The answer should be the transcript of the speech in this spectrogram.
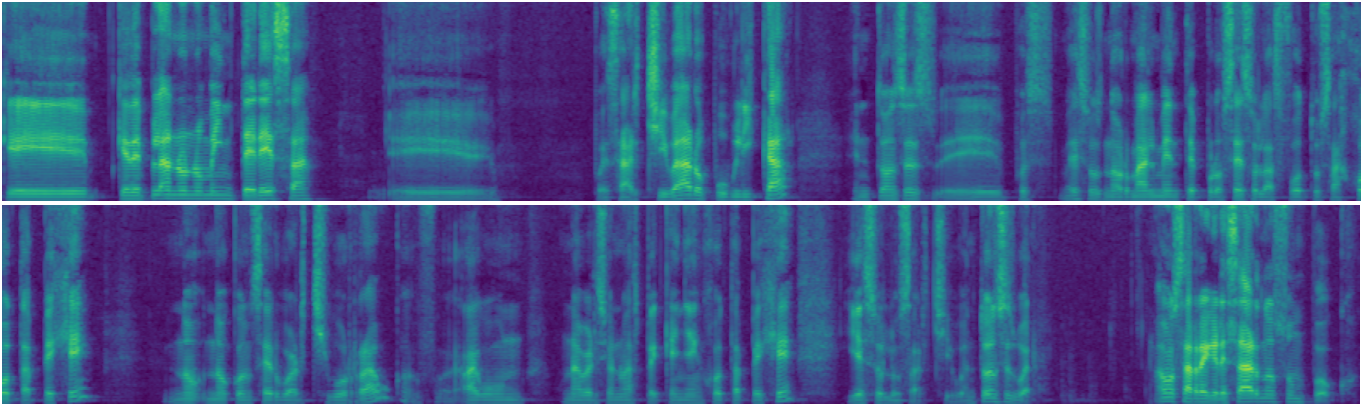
que, de plano no me interesa eh, pues archivar o publicar. Entonces, eh, pues esos normalmente proceso las fotos a JPG no, conservo archivo RAW, hago una versión más pequeña en JPG y eso los archivo. Entonces, bueno, vamos a regresarnos un poco.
